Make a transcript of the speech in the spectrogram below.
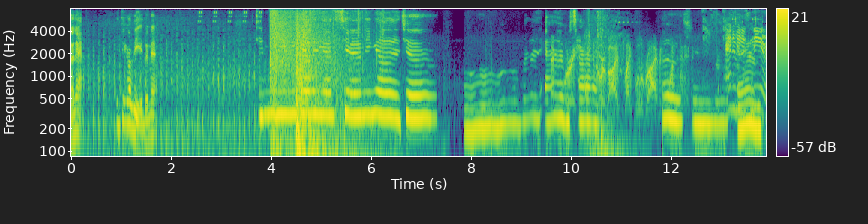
นะเนี่ยนี่ชื่อเกาหลีนะเนี่ยจิมูนิมิเกลยันเชนิงาเจอ Oh my every Exploration. time The revived flight will arrive in one minute. Enemy is near.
